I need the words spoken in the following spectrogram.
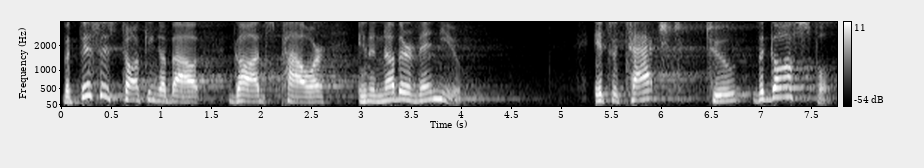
But this is talking about God's power in another venue. It's attached to the gospel.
